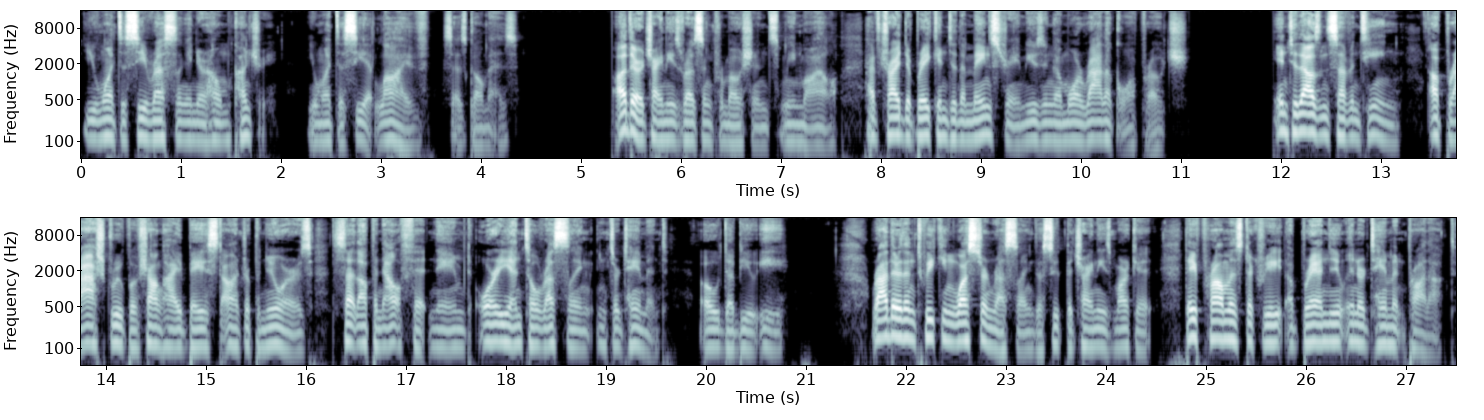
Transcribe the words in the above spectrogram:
you want to see wrestling in your home country. You want to see it live, says Gomez. Other Chinese wrestling promotions, meanwhile, have tried to break into the mainstream using a more radical approach. In 2017, a brash group of Shanghai based entrepreneurs set up an outfit named Oriental Wrestling Entertainment, OWE. Rather than tweaking Western wrestling to suit the Chinese market, they promised to create a brand new entertainment product,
